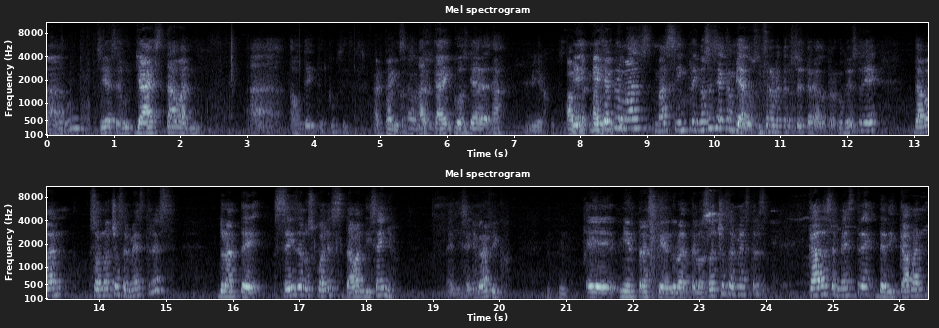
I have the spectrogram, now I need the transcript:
ah, sí, hace- ya estaban ah, outdated, ¿cómo se dice? Actualizados. Arcaicos, ya. Ah. Viejo. Ah, Mi, ah, mi ejemplo más, más simple, y no sé si ha cambiado, sinceramente no estoy enterado, pero cuando yo estudié, daban, son ocho semestres, durante seis de los cuales daban diseño, en diseño gráfico. Eh, mientras que durante los ocho semestres, cada semestre dedicaban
